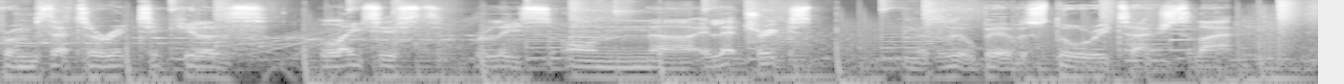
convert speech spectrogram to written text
from Zeta Reticula's latest release on uh, Electrix. And there's a little bit of a story attached to that.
